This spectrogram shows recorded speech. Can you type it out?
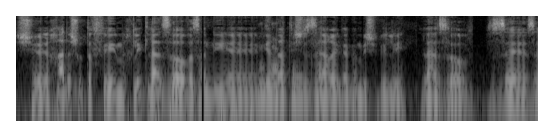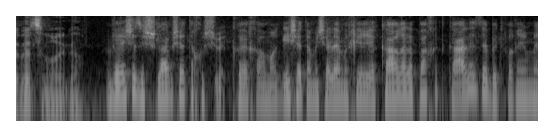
שאחד השותפים החליט לעזוב, אז אני אה, ידעתי. שזה הרגע גם בשבילי לעזוב. זה, זה בעצם הרגע. ויש איזה שלב שאתה חושב, ככה מרגיש שאתה משלם מחיר יקר על הפחד קהל הזה בדברים אה,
